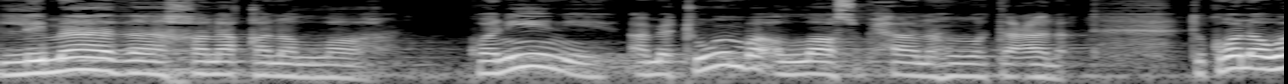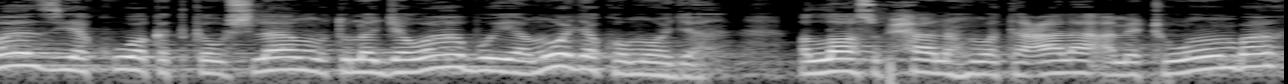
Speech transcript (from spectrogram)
limadha khalaqana Allah kwa nini ametuumba Allah subhanahu wa ta'ala? Tukaona wazi ya kuwa katika Uislamu tuna jawabu ya moja kwa moja. Allah subhanahu wa ta'ala ametuumba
